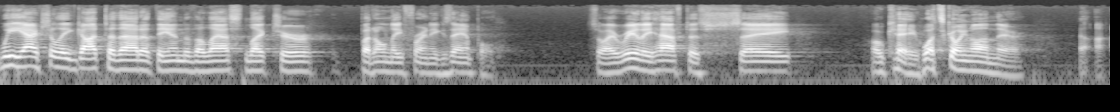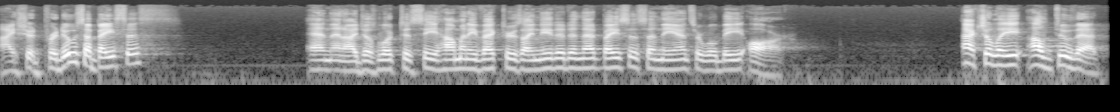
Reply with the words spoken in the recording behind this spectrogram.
We actually got to that at the end of the last lecture, but only for an example. So I really have to say, okay, what's going on there? I should produce a basis, and then I just look to see how many vectors I needed in that basis, and the answer will be R. Actually, I'll do that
